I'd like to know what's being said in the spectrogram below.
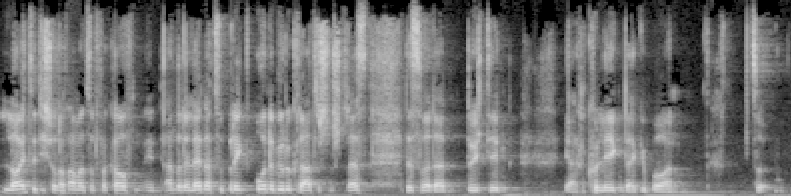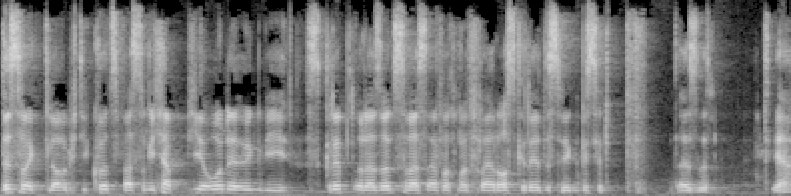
Leute, die schon auf Amazon verkaufen, in andere Länder zu bringen, ohne bürokratischen Stress, das war dann durch den ja, Kollegen da geboren. So, das war, glaube ich, die Kurzfassung. Ich habe hier ohne irgendwie Skript oder sonst was einfach mal frei rausgeredet, deswegen ein bisschen, also ja,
